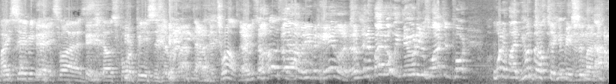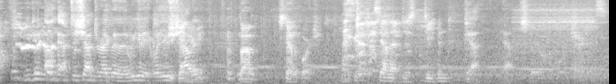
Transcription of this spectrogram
My saving grace was those four pieces that were left out of the twelve that oh, were supposed to. oh, but he'd been handling it. And if I'd only knew what he was watching porn, what if I you put those chicken pieces in my did not- mouth? You do not have to shout directly to them. We get it when you You can't shouted. hear me. Bob, stay on the porch. See how that just deepened? Yeah, yeah. There it is.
